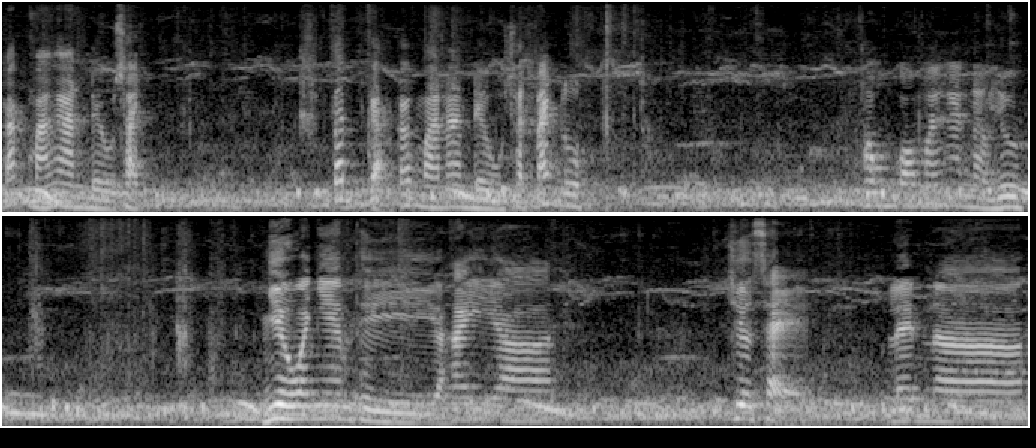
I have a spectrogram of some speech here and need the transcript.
các máng ăn đều sạch. Tất cả các máng ăn đều sạch bách luôn. Không có máng ăn nào dư nhiều anh em thì hay uh, chia sẻ lên uh,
